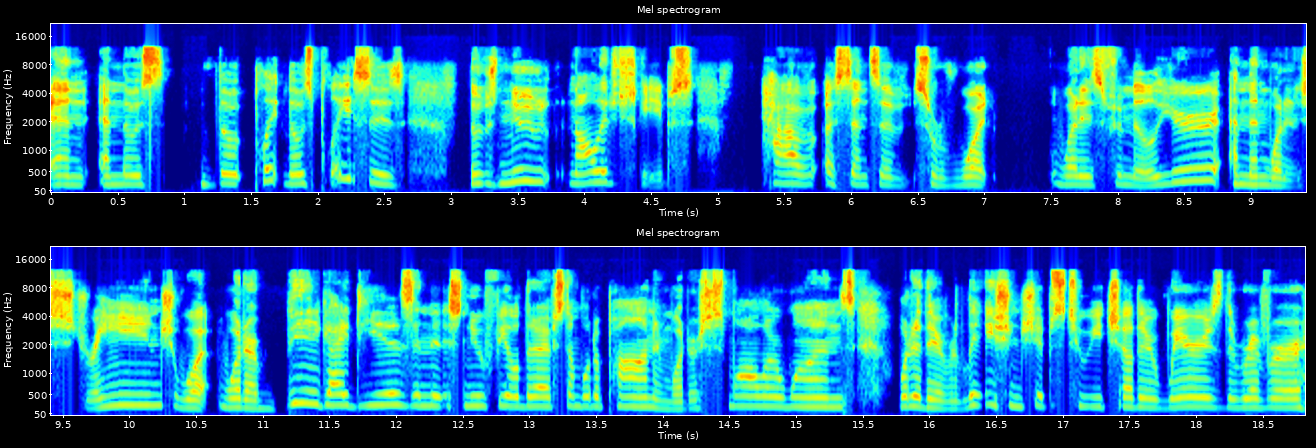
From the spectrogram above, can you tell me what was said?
and and those the those places, those new knowledge scapes have a sense of sort of what what is familiar and then what is strange what what are big ideas in this new field that i've stumbled upon and what are smaller ones? What are their relationships to each other? Where is the river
